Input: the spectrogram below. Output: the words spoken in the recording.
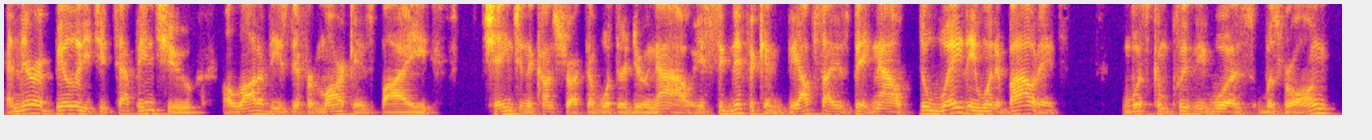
And their ability to tap into a lot of these different markets by changing the construct of what they're doing now is significant. The upside is big. Now, the way they went about it was completely was was wrong,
